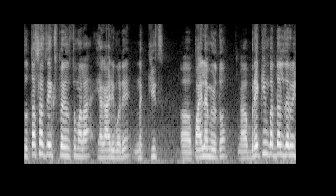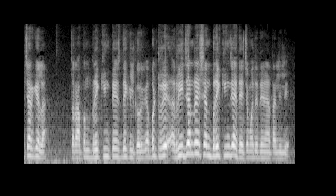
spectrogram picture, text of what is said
सो तसाच एक्सपिरियन्स तुम्हाला ह्या गाडीमध्ये नक्कीच पाहायला मिळतो. ब्रेकिंगबद्दल जर विचार केला तर आपण ब्रेकिंग टेस्ट देखील करूया. बट रिजनरेशन ब्रेकिंग जे आहे त्याच्यामध्ये देण्यात आलेली आहे.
